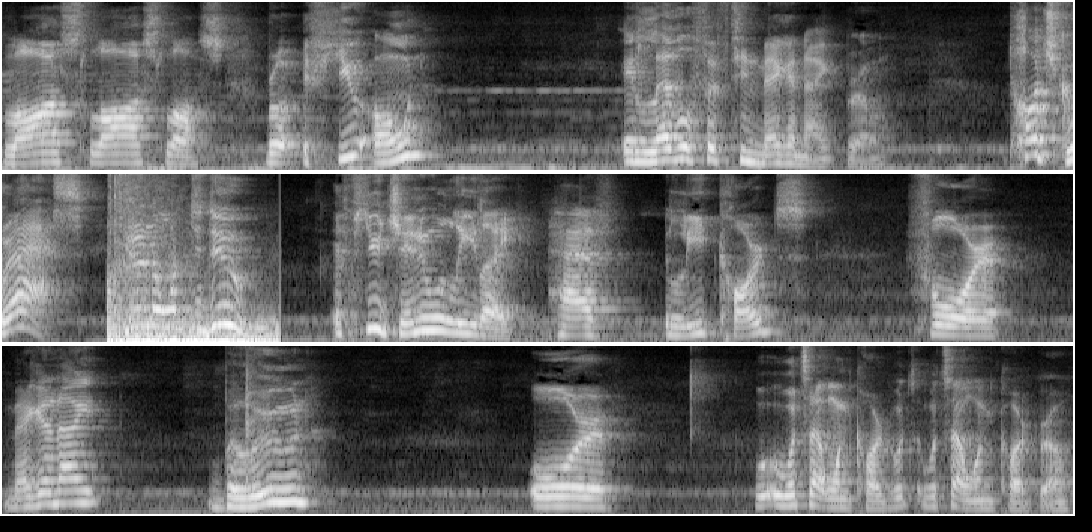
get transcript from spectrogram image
Loss, loss, loss. Bro, if you own a level 15 Mega Knight, bro, touch grass. You don't know what to do. If you genuinely like have elite cards for Mega Knight, Balloon, or What's that one card? What's what's that one card, bro?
